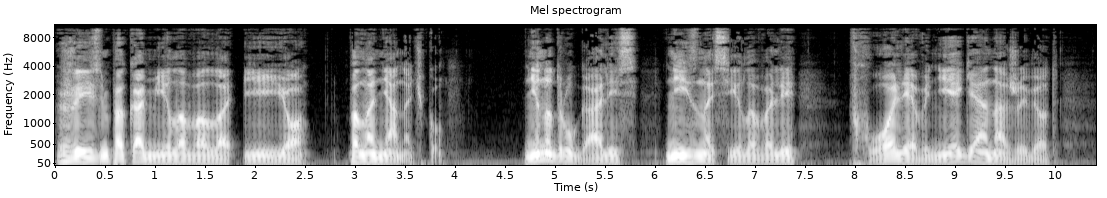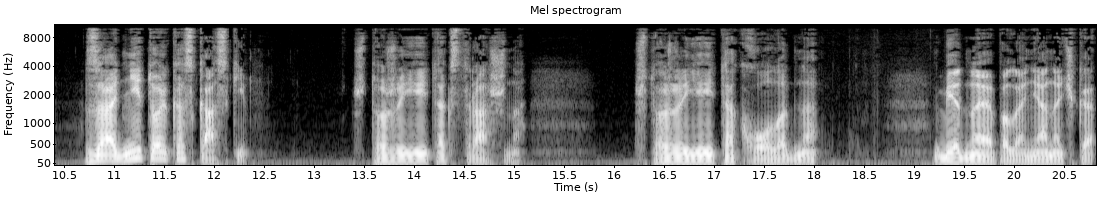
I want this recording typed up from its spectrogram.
Жизнь пока миловала ее, полоняночку. Не надругались, не изнасиловали. В холле, в неге она живет. За одни только сказки. Что же ей так страшно? Что же ей так холодно? Бедная полоняночка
